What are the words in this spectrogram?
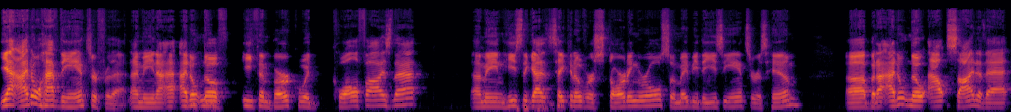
Yeah, I don't have the answer for that. I mean, I, I don't know if Ethan Burke would qualify as that. I mean, he's the guy that's taken over a starting role, so maybe the easy answer is him. Uh, but I, I, don't know outside of that.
